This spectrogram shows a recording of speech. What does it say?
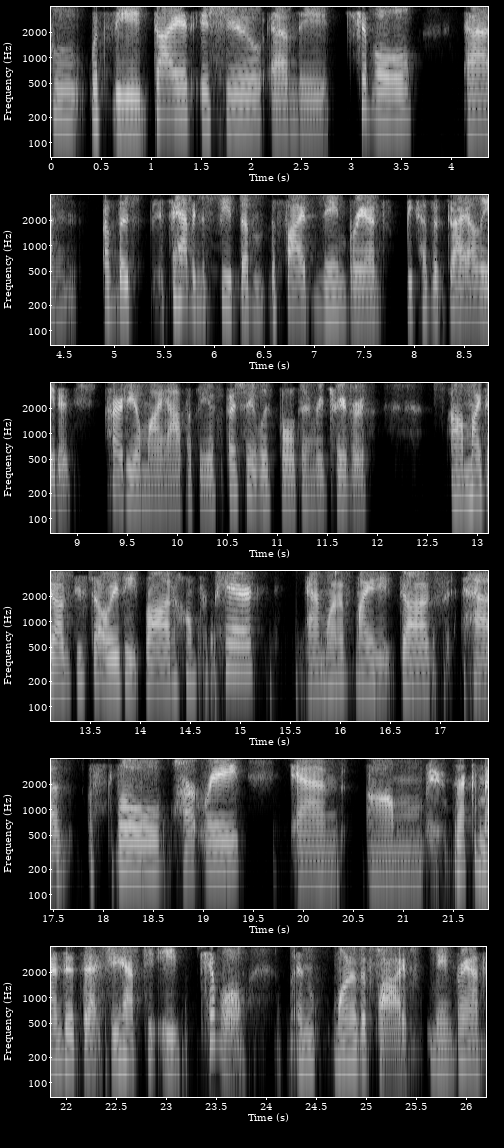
who, with the diet issue and the kibble and of the having to feed them the five name brands because of dilated cardiomyopathy, especially with golden retrievers. Um, my dogs used to always eat raw and home prepared, and one of my dogs has a slow heart rate and um, recommended that she have to eat kibble in one of the five main brands.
